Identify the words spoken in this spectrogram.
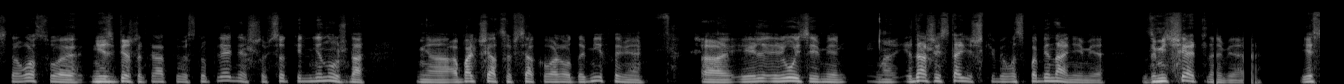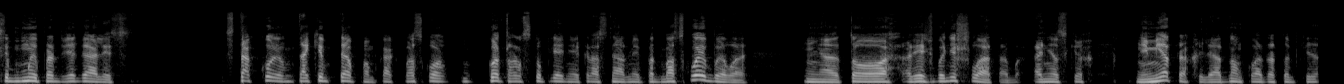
с того свое неизбежно краткое выступление, что все-таки не нужно э, обольщаться всякого рода мифами, э, иллюзиями э, и даже историческими воспоминаниями замечательными. Если бы мы продвигались с такой, таким темпом, как Москва, контрнаступление Красной Армии под Москвой было, э, то речь бы не шла там о нескольких метрах или одном квадратном ки-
